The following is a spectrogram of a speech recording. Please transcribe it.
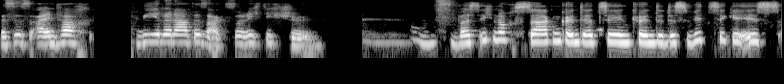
Das ist einfach, wie Renate sagt, so richtig schön was ich noch sagen könnte, erzählen könnte, das Witzige ist,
